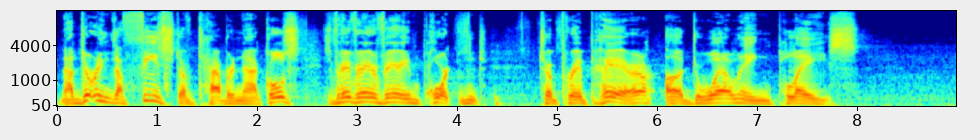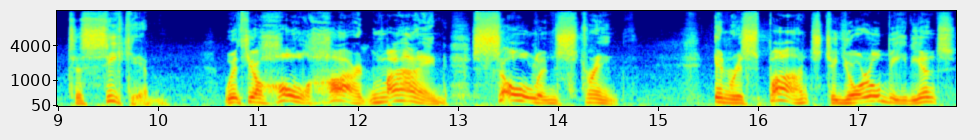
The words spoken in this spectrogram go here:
Now, during the Feast of Tabernacles, it's very, very, very important to prepare a dwelling place to seek Him with your whole heart, mind, soul, and strength. In response to your obedience,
